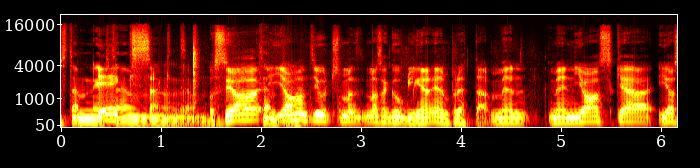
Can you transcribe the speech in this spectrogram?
stämning... Exakt. Och så jag, jag har inte gjort så ma- massa googlingar än på detta, men, men jag ska... Jag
